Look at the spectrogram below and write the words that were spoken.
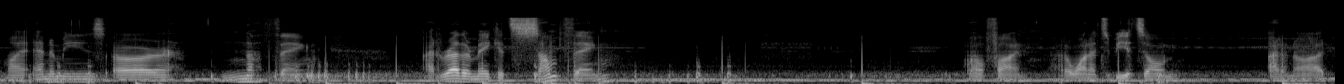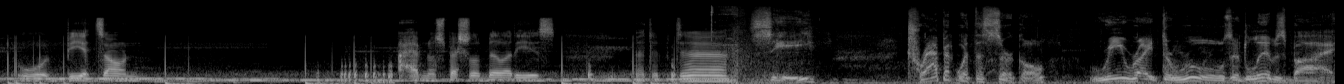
My enemies are nothing. I'd rather make it something. Well, fine. I don't want it to be its own. I don't know. It would be its own. I have no special abilities. Da-da-da-da. See? Trap it with the circle, rewrite the rules it lives by.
